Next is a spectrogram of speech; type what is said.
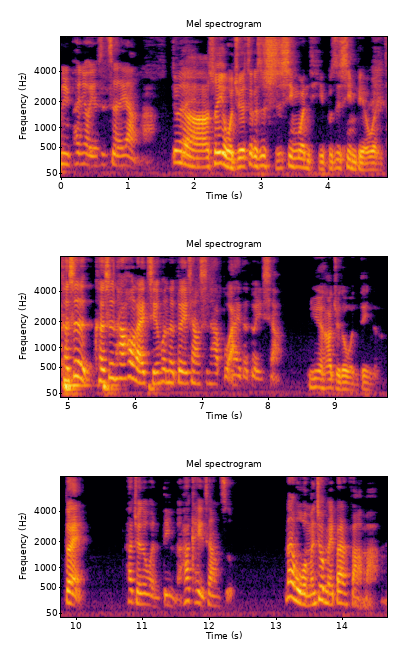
女朋友也是这样啊。对啊，所以我觉得这个是实性问题，不是性别问题。可是可是他后来结婚的对象是他不爱的对象，因为他觉得稳定了，对他觉得稳定了，他可以这样子。那我们就没办法嘛。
